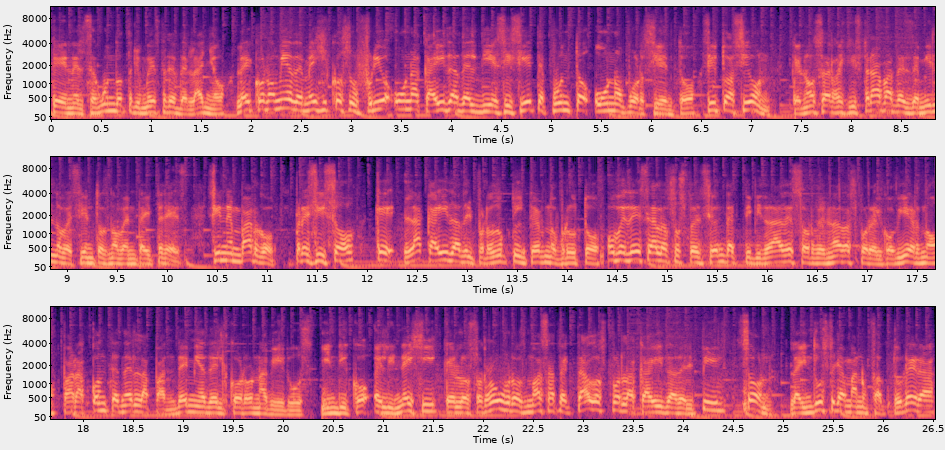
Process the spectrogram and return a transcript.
que en el segundo trimestre del año la economía de México sufrió una caída del 17.1%, situación que no se registraba desde 1993. Sin embargo, precisó que la caída del Producto Interno Bruto obedece a la suspensión de actividades ordenadas por el gobierno para contener la pandemia del coronavirus. Indicó el INEGI que los rubros más afectados por la caída del PIB son la industria manufacturera,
